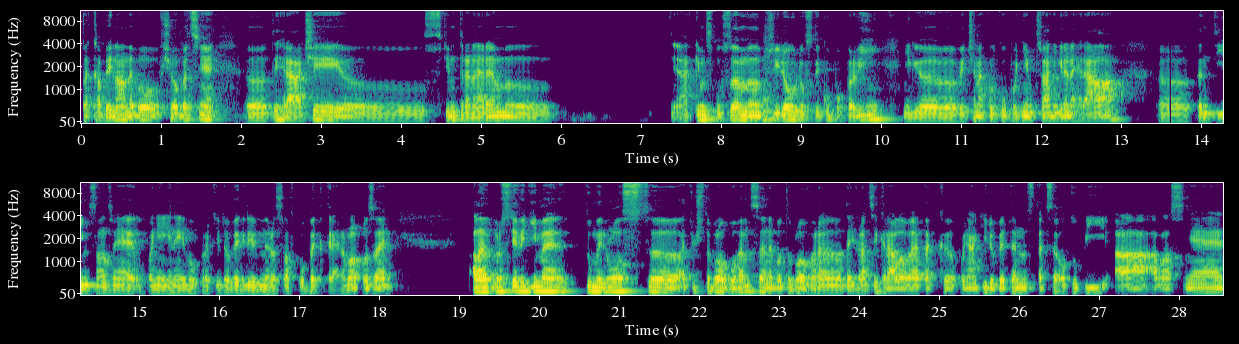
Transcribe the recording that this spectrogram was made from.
ta kabina nebo všeobecně uh, ty hráči s tím trenérem nějakým způsobem přijdou do styku poprvé. Většina kluků pod ním třeba nikde nehrála. Ten tým samozřejmě je úplně jiný oproti době, kdy Miroslav Koubek trénoval Plzeň ale prostě vidíme tu minulost, eh, ať už to bylo v Bohemce, nebo to bylo v, teď v Hradci Králové, tak po nějaký době ten vztah se otupí a, a vlastně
